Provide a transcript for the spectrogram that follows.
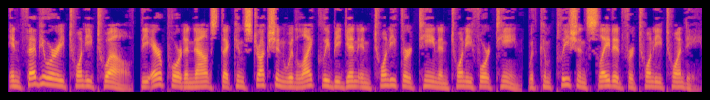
In February 2012, the airport announced that construction would likely begin in 2013 and 2014, with completion slated for 2020.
